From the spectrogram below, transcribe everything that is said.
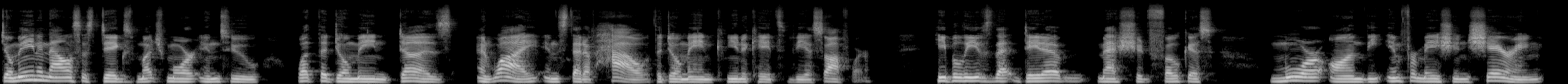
Domain analysis digs much more into what the domain does and why instead of how the domain communicates via software. He believes that data mesh should focus more on the information sharing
